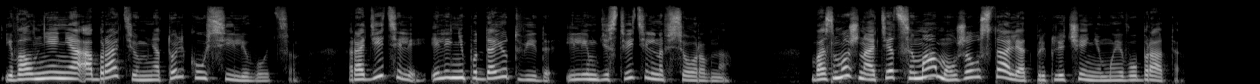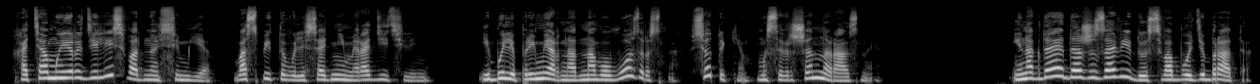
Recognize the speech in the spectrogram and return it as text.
и волнения о брате у меня только усиливаются. Родители или не поддают вида, или им действительно все равно. Возможно, отец и мама уже устали от приключений моего брата. Хотя мы и родились в одной семье, воспитывались одними родителями и были примерно одного возраста, все-таки мы совершенно разные. Иногда я даже завидую свободе брата,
